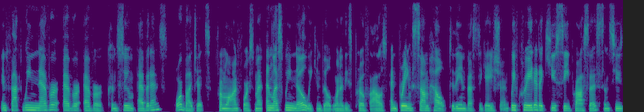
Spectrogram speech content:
In fact, we never, ever, ever consume evidence or budgets from law enforcement unless we know we can build one of these profiles and bring some help to the investigation. We've created a QC process since you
